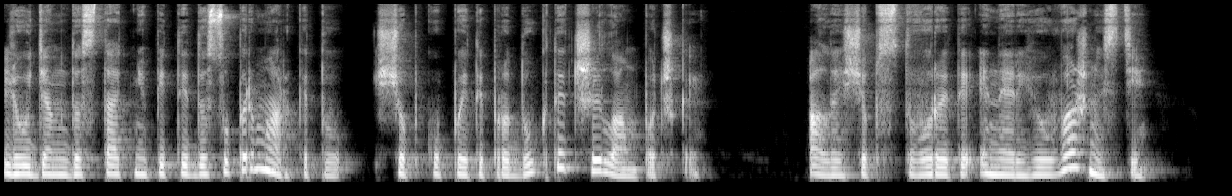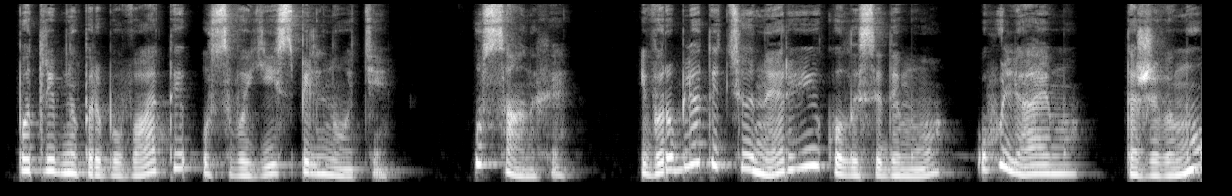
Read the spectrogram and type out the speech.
Людям достатньо піти до супермаркету, щоб купити продукти чи лампочки. Але щоб створити енергію уважності, потрібно перебувати у своїй спільноті, у санхе, і виробляти цю енергію, коли сидимо, гуляємо та живемо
